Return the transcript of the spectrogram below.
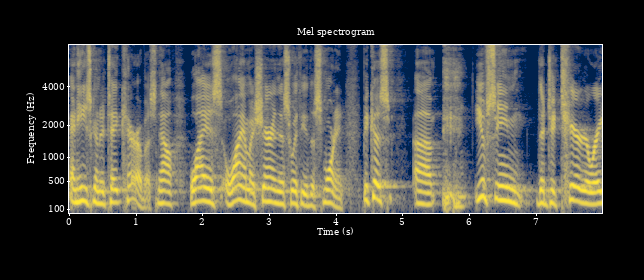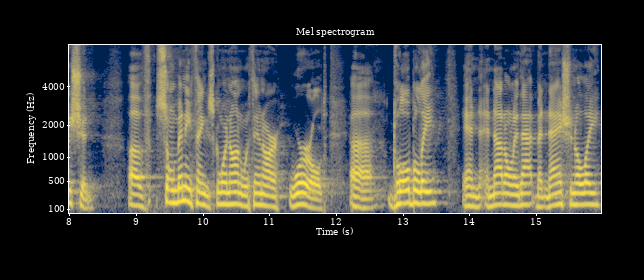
And He's going to take care of us. Now, why is why am I sharing this with you this morning? Because uh, you've seen the deterioration of so many things going on within our world uh, globally and, and not only that, but nationally,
